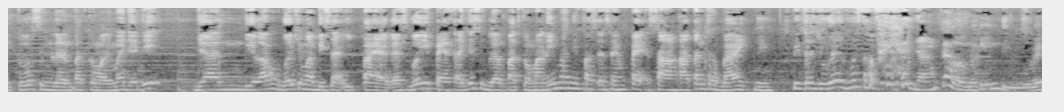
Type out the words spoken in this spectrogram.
itu 94,5 jadi jangan bilang gue cuma bisa IPA ya guys. Gue IPS aja 94,5 nih pas SMP seangkatan terbaik nih. Pinter juga ya gue tapi gak nyangka loh merinding gue.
